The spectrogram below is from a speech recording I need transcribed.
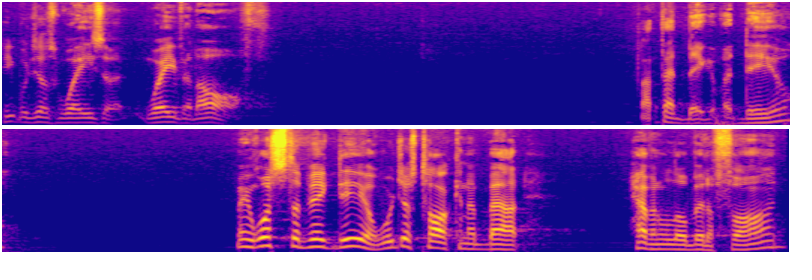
people just wave it, wave it off. Not that big of a deal. I mean, what's the big deal? We're just talking about having a little bit of fun.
